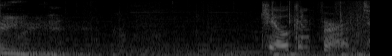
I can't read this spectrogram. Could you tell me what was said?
Slain. Kill confirmed.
